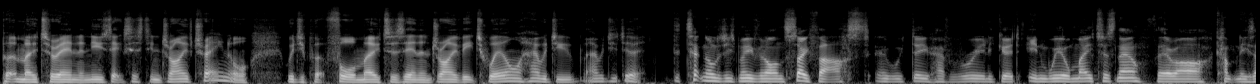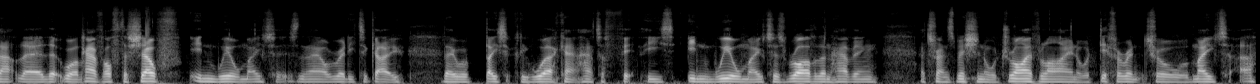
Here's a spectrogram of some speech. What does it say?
put a motor in, and use the existing drivetrain, or would you put four motors in and drive each wheel? How would you how would you do it? The technology's moving on so fast, and we do have really good in-wheel motors now. There are companies out there that will have off-the-shelf in-wheel motors now ready to go. They will basically work out how to fit these in-wheel motors rather than having a transmission or driveline or differential or motor.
